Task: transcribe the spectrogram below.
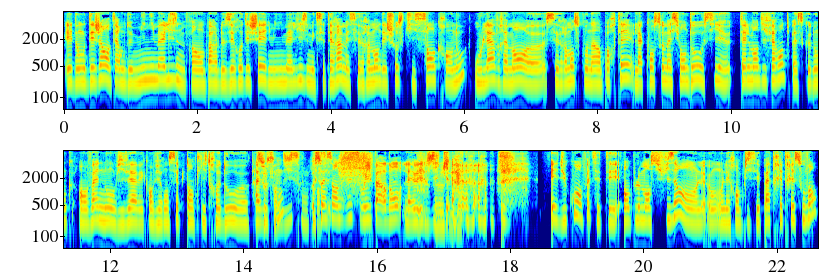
Et donc déjà en termes de minimalisme, enfin on parle de zéro déchet et de minimalisme, etc. Mais c'est vraiment des choses qui s'ancrent en nous. Où là vraiment, euh, c'est vraiment ce qu'on a importé. La consommation d'eau aussi est tellement différente parce que donc en van, nous on vivait avec environ 70 litres d'eau. Euh, 70. 70, oui, pardon, la Belgique. Et du coup, en fait, c'était amplement suffisant. On, les remplissait pas très très souvent.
